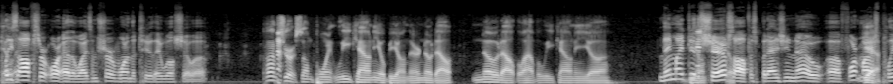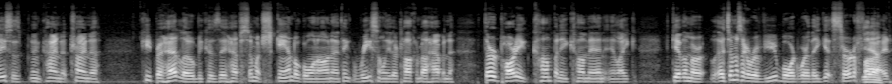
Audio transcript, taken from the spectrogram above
Yeah, police let- officer or otherwise, I'm sure one of the two they will show up. I'm sure at some point Lee County will be on there, no doubt. No doubt they'll have a Lee County uh They might do Yeah. the sheriff's office, but as you know, uh, Fort Myers. Police has been kind of trying to keep their head low because they have so much scandal going on. And I think recently they're talking about having a third party company come in and like give them a. It's almost like a review board where they get certified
